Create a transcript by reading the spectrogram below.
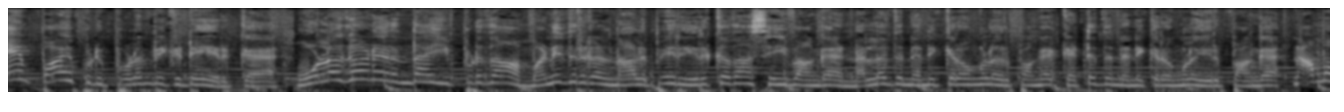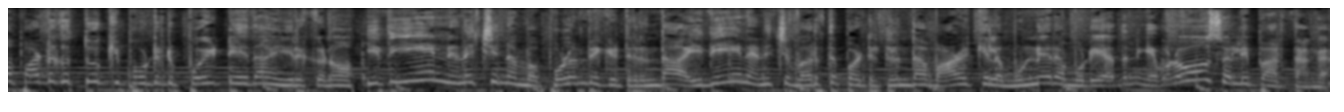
ஏன்பா இப்படி புலம்பிக்கிட்டே இருக்க? உலகம் இருந்தா இப்படிதான் மனிதர்கள் நாலு பேர் இருக்கதான் செய்வாங்க. நல்லது நினைக்கிறவங்களும் இருப்பாங்க கெட்டது நினைக்கிறவங்களும் இருப்பாங்க. நாம பாட்டுக்கு தூக்கி போட்டுட்டு போயிட்டே தான் இருக்கணும். இதையே நினைச்சு நம்ம புலம்பிக்கிட்டு இருந்தா இதையே நினைச்சு வருத்தப்பட்டு இருந்தா வாழ்க்கையில முன்னேற முடியாதுன்னு எவ்வளவோ சொல்லி பார்த்தாங்க.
